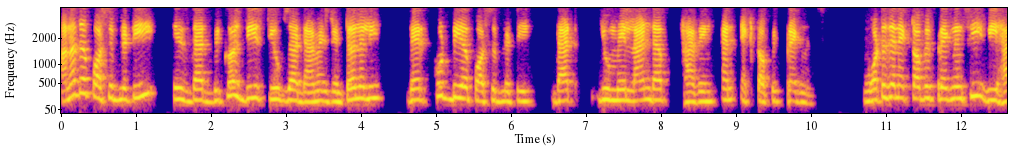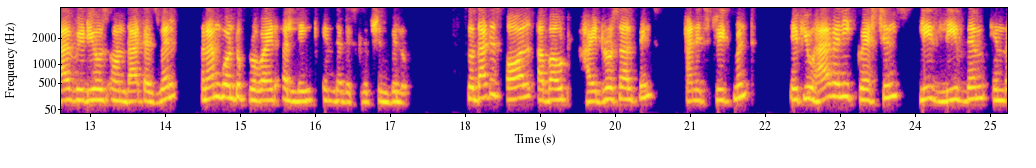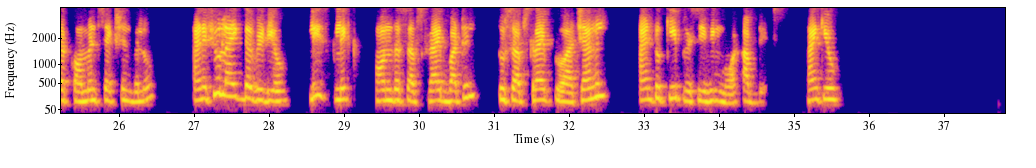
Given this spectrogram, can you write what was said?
Another possibility is that because these tubes are damaged internally, there could be a possibility that you may land up having an ectopic pregnancy. What is an ectopic pregnancy? We have videos on that as well, and I'm going to provide a link in the description below. So that is all about hydrosalpinx and its treatment. If you have any questions, please leave them in the comment section below. And if you like the video, please click on the subscribe button to subscribe to our channel and to keep receiving more updates. Thank you.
